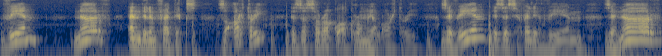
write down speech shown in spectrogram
vein, nerve, and lymphatics. The artery is the thoracoacromial artery. The vein is the cephalic vein. The nerve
